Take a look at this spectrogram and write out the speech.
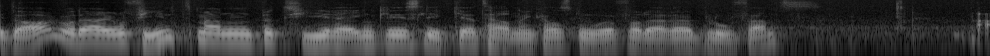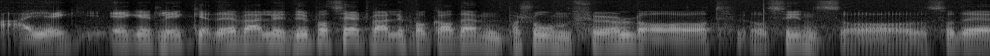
i dag. og Det er jo fint, men betyr egentlig slike terningkast noe for dere blodfans? Nei, jeg, egentlig ikke. Det er, veldig, det er, basert veldig på hva den personen føler og, og syns. Og, så, det,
